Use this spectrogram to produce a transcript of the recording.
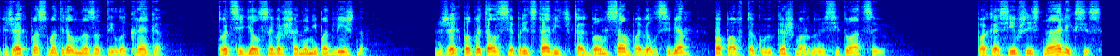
Джек посмотрел на затылок Крэга. Тот сидел совершенно неподвижно. Джек попытался представить, как бы он сам повел себя, попав в такую кошмарную ситуацию. Покосившись на Алексис,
